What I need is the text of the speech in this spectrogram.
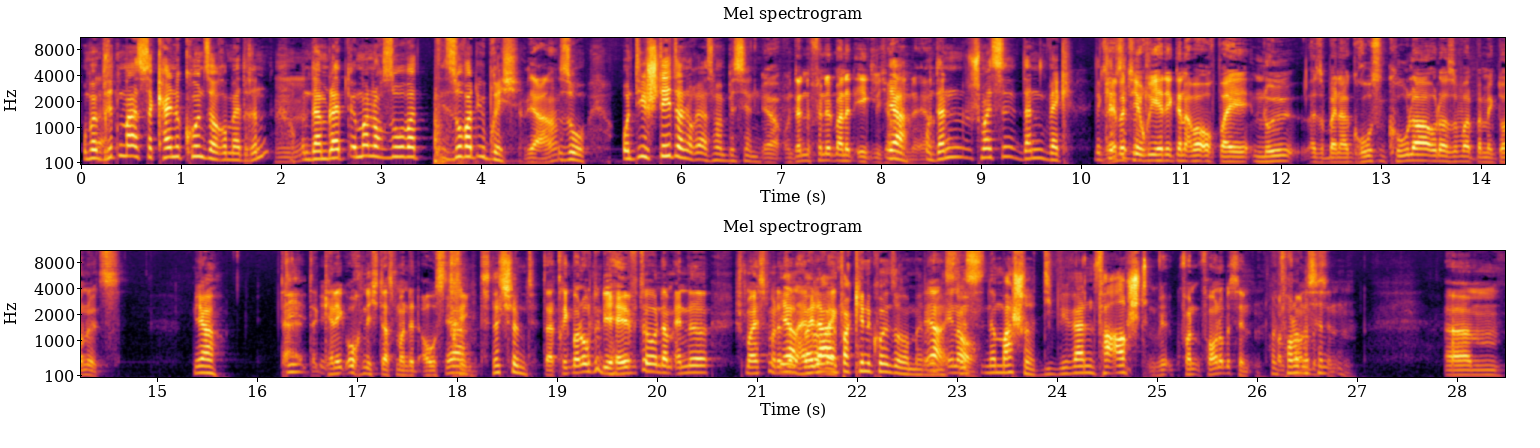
Und beim dritten Mal ist da keine Kohlensäure mehr drin. Mhm. Und dann bleibt immer noch so was so wat übrig. Ja. So. Und die steht dann noch erstmal ein bisschen. Ja, und dann findet man das eklig Ja, am Ende. und dann schmeißt du dann weg. Dann Selbe du weg. Theorie hätte ich dann aber auch bei null, also bei einer großen Cola oder sowas bei McDonalds. Ja, Da, da kenne ich auch nicht, dass man das ja, austrinkt. das stimmt. Da trinkt man auch nur die Hälfte und am Ende schmeißt man das Ja, dann weil einfach da weg. einfach keine Kohlensäure mehr drin Ja, ist. genau. Das ist eine Masche. Die, wir werden verarscht. Von vorne bis hinten. Von vorne bis hinten. Ähm,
